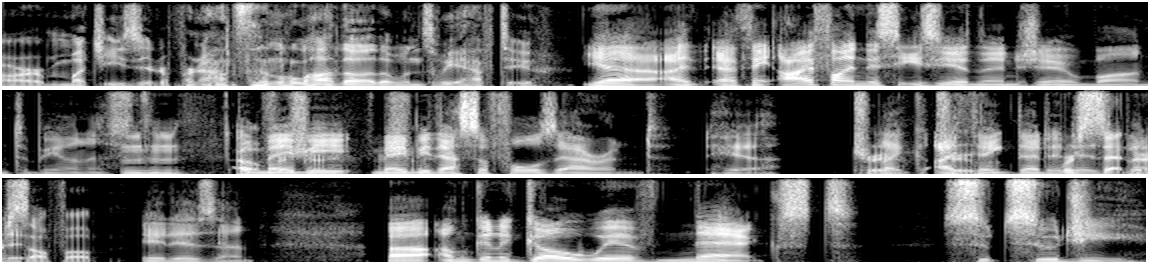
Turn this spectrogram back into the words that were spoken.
are much easier to pronounce than a lot of the other ones we have to. Yeah, I I think I find this easier than Jeoban, to be honest. Mm-hmm. But maybe maybe that's a fool's errand here. true. like, I think that it we're is, setting ourselves up. It isn't. Uh, I'm gonna go with next Tsutsuji,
